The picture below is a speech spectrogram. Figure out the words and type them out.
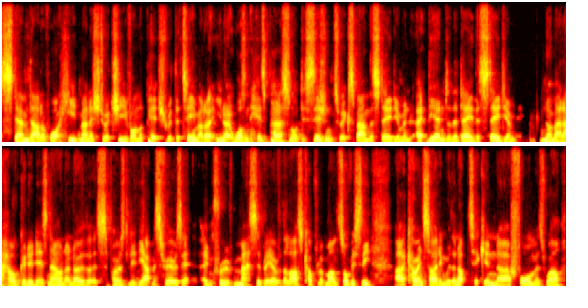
stemmed out of what he'd managed to achieve on the pitch with the team. I don't, you know, it wasn't his personal decision to expand the stadium. And at the end of the day, the stadium, no matter how good it is now, and I know that supposedly the atmosphere has improved massively over the last couple of months, obviously uh, coinciding with an uptick in uh, form as well uh,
